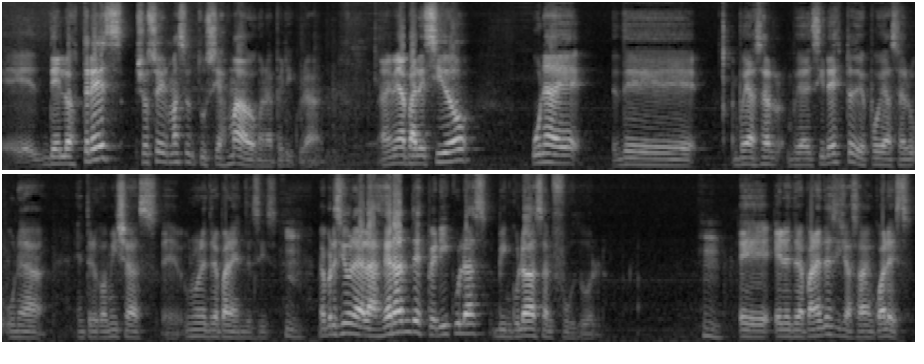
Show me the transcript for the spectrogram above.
eh, de los tres, yo soy el más entusiasmado con la película. A mí me ha parecido una de. de- voy, a hacer, voy a decir esto y después voy a hacer una, entre comillas, eh, un entre paréntesis. Hmm. Me ha parecido una de las grandes películas vinculadas al fútbol. Hmm. Eh, el entre paréntesis ya saben cuál es.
